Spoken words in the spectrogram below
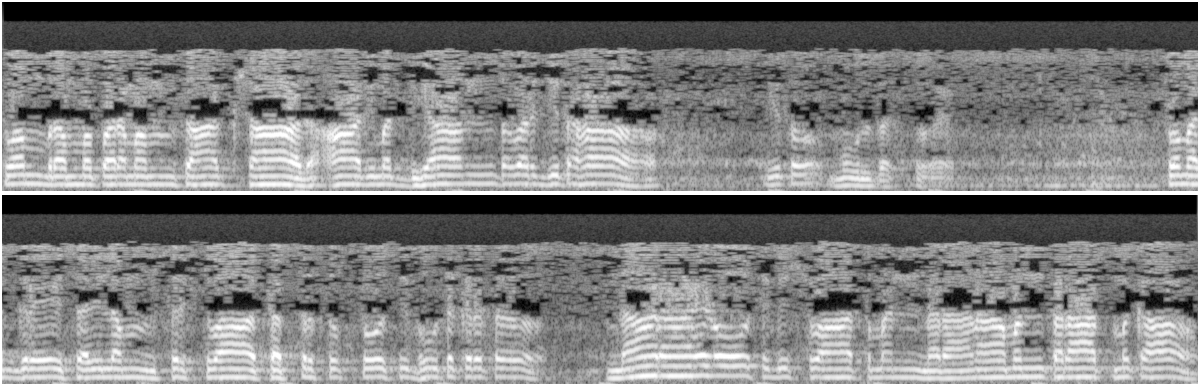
त्वं ब्रह्म परमं साक्षाद आदिमध्यांतवर्जितः ये तो मूल वस्तु है। त्वमग्रे सलिलम सृष्ट्वा तत्र सुप्तोऽसि भूतकृत। नारायणोऽसि विश्वात्मन् नराणामन्तरात्मका।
